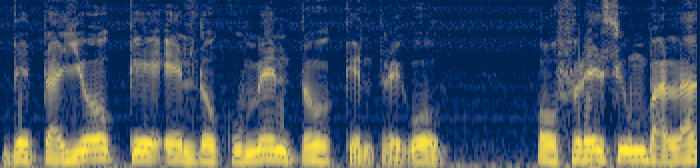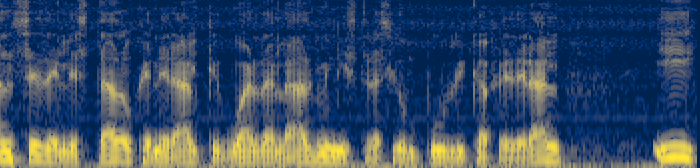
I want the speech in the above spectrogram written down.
Detalló que el documento que entregó ofrece un balance del estado general que guarda la Administración Pública Federal y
